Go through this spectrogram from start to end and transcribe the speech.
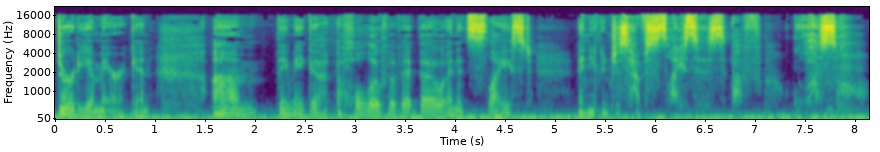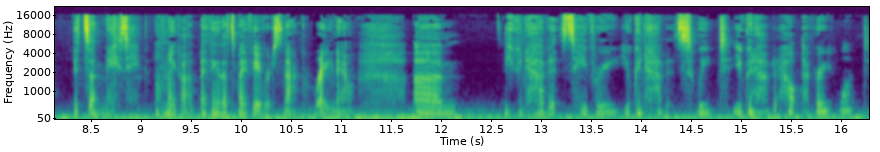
dirty American. Um, they make a, a whole loaf of it though, and it's sliced, and you can just have slices of croissant. It's amazing. Oh my god, I think that's my favorite snack right now. Um, you can have it savory, you can have it sweet, you can have it however you want.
